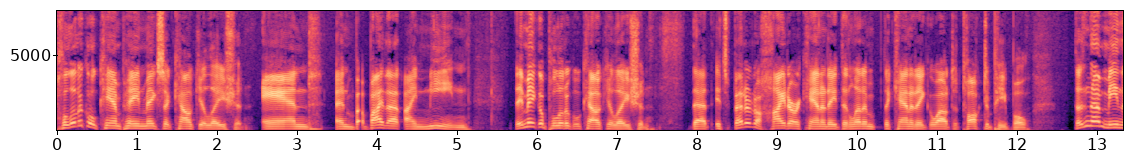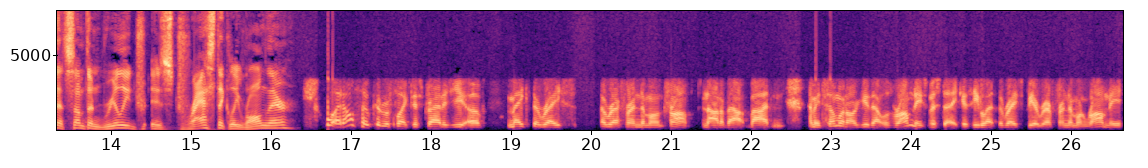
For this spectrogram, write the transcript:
political campaign makes a calculation and and by that I mean they make a political calculation that it's better to hide our candidate than let him the candidate go out to talk to people. Doesn't that mean that something really is drastically wrong there? Well, it also could reflect a strategy of make the race a referendum on Trump, not about Biden. I mean, some would argue that was Romney's mistake, as he let the race be a referendum on Romney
